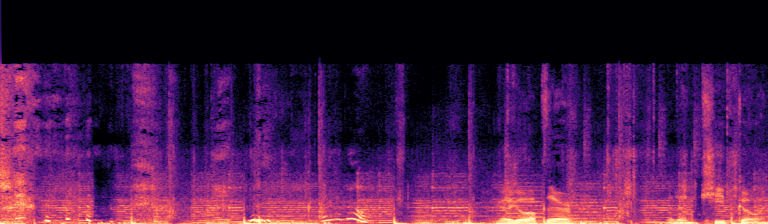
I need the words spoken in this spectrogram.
That where we're going? I don't know. We gotta go up there and then keep going.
